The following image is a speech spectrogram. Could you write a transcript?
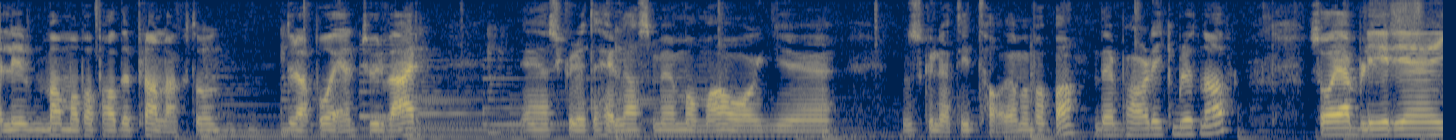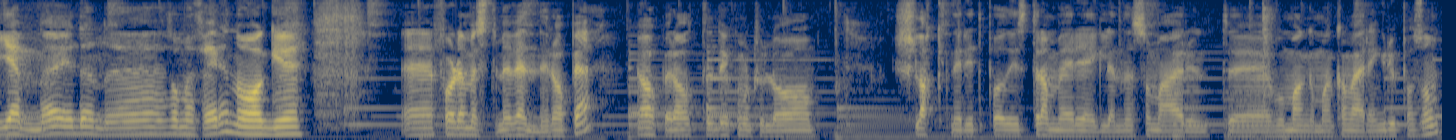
Eller mamma og pappa hadde planlagt å dra på en tur hver. Jeg skulle til Hellas med mamma, og eh, så skulle jeg til Italia med pappa. Det har det ikke blitt noe av. Så jeg blir eh, hjemme i denne sommerferien og eh, får det meste med venner, håper jeg. Jeg håper at de kommer til å slakne litt på de stramme reglene som er rundt hvor mange man kan være i en gruppe og sånn.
